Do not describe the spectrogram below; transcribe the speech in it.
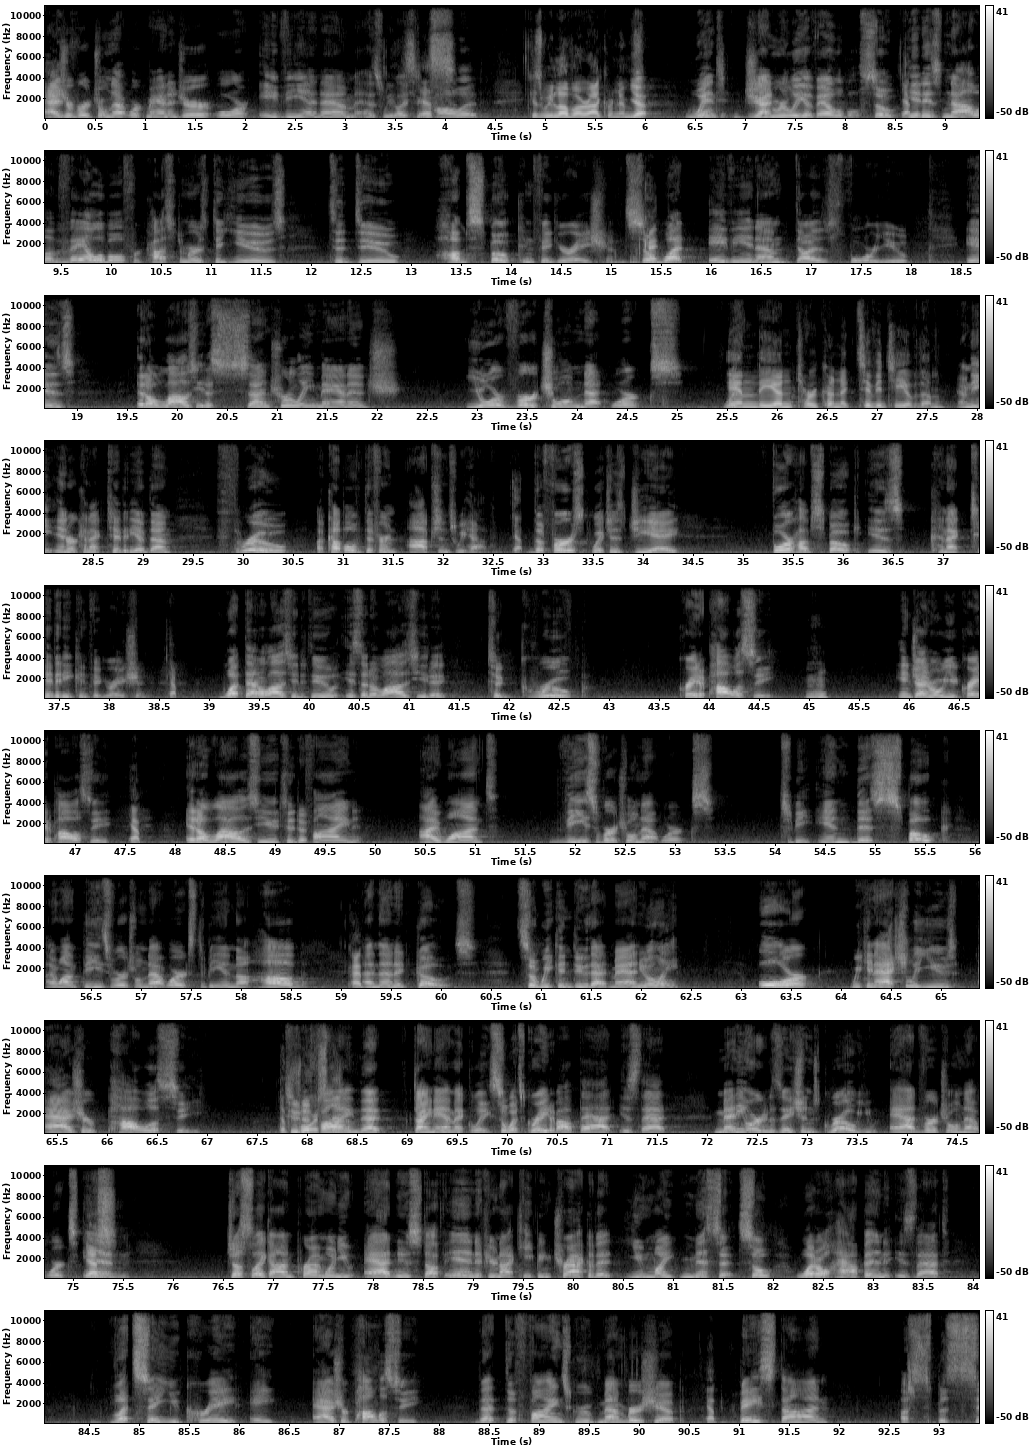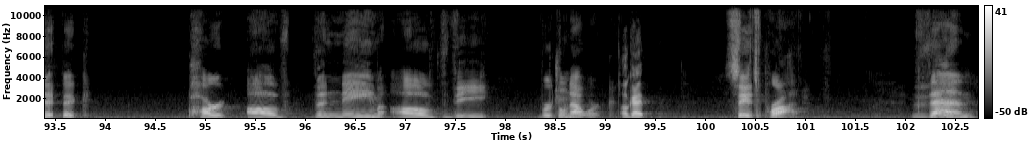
Azure Virtual Network Manager, or AVNM as we like to Yes. call it, Because we love our acronyms. Yep. Went generally available. So Yep. it is now available for customers to use to do hub spoke configurations. So what AVNM does for you is it allows you to centrally manage your virtual networks And the interconnectivity of them. and the interconnectivity of them through a couple of different options we have. Yep. The first, which is GA for HubSpoke, is connectivity configuration. Yep. What that allows you to do is it allows you to, to group, create a policy. Mm-hmm. In general, you create a policy. Yep. It allows you to define, I want these virtual networks to be in this spoke. I want these virtual networks to be in the hub. Okay. And then it goes. So we can do that manually, or we can actually use Azure policy To to define that. that. dynamically. So what's great about that is that many organizations grow. You add virtual networks Yes. in. Just like on-prem, when you add new stuff in, if you're not keeping track of it, you might miss it. So what'll happen is that, let's say you create a Azure policy that defines group membership Yep. based on a specific part of the name of the virtual network. Okay. Say it's prod. Then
